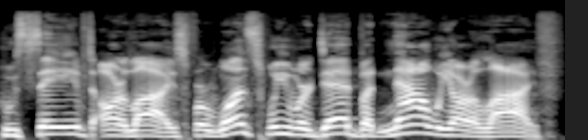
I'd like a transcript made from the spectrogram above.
who saved our lives. For once we were dead, but now we are alive.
